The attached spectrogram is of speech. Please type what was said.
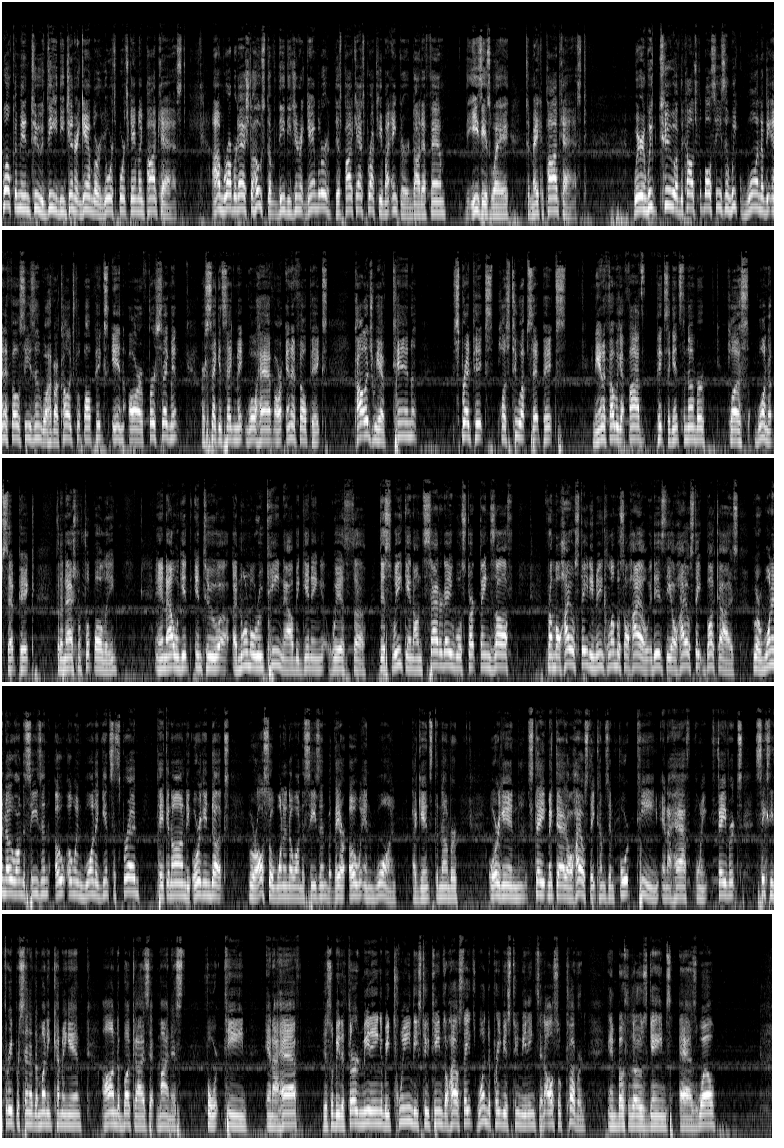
Welcome into The Degenerate Gambler, your sports gambling podcast. I'm Robert Ash, the host of The Degenerate Gambler. This podcast brought to you by Anchor.fm, the easiest way to make a podcast. We're in week two of the college football season, week one of the NFL season. We'll have our college football picks in our first segment. Our second segment, we'll have our NFL picks. College, we have 10 spread picks plus two upset picks. In the NFL, we got five picks against the number plus one upset pick for the National Football League. And now we'll get into uh, a normal routine now, beginning with uh, this week. And on Saturday, we'll start things off from Ohio Stadium in Columbus, Ohio. It is the Ohio State Buckeyes, who are 1 0 on the season, 0 0 1 against the spread, taking on the Oregon Ducks, who are also 1 0 on the season, but they are 0 1 against the number. Oregon State, make that Ohio State comes in 14 and a half point favorites. 63% of the money coming in on the Buckeyes at minus 14 and a half. This will be the third meeting between these two teams. Ohio State's won the previous two meetings and also covered in both of those games as well.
